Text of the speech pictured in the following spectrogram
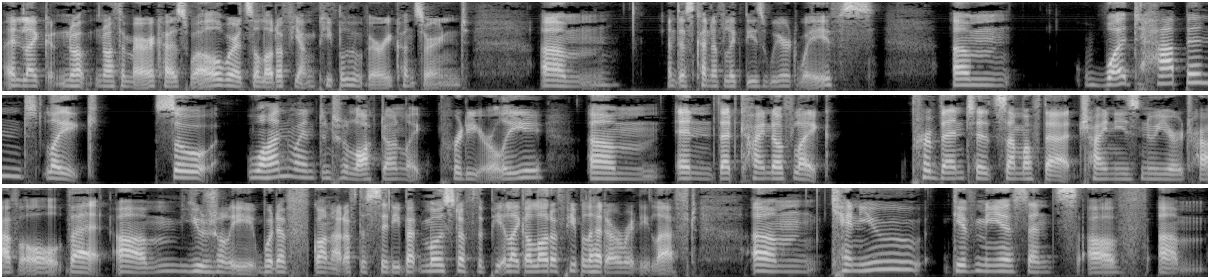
and like North America as well, where it's a lot of young people who are very concerned. Um, and there's kind of like these weird waves. Um, what happened? Like, so Wuhan went into lockdown like pretty early. Um, and that kind of like prevented some of that Chinese New Year travel that um, usually would have gone out of the city. But most of the people, like a lot of people, had already left. Um, can you give me a sense of um,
